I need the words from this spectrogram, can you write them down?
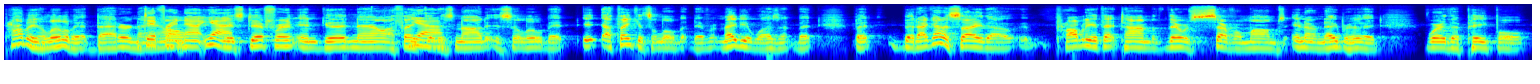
probably a little bit better now. Different now, yeah. It's different and good now. I think Yeah. that it's not. It's a little bit. It, I think it's a little bit different. Maybe it wasn't, but but but I got to say though, probably at that time there was several moms in our neighborhood where the people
